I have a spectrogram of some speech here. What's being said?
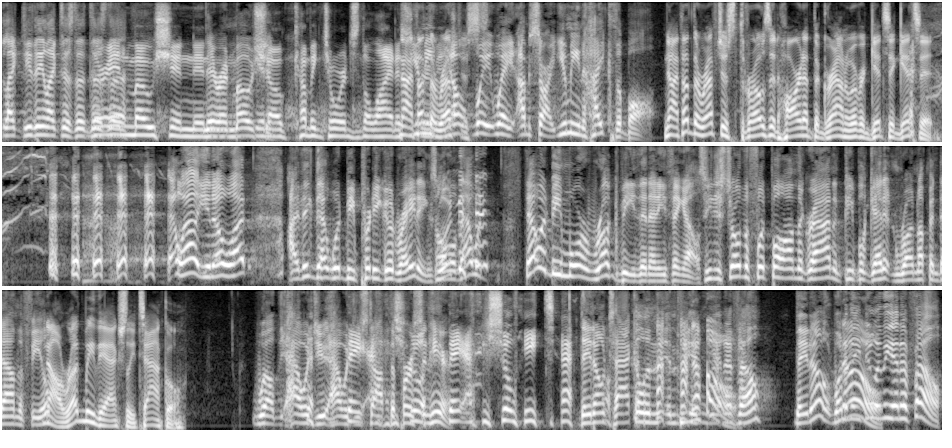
like, do you think like does the does They're the, in motion and They're in motion. You know, coming towards the line of No, I thought the scrimmage. ref Oh, just- wait, wait. I'm sorry. You mean hike the ball? No, I thought the ref just throws it hard at the ground. Whoever gets it, gets it. well, you know what? I think that would be pretty good ratings. Although that would that would be more rugby than anything else. You just throw the football on the ground and people get it and run up and down the field. No, rugby they actually tackle. Well, how would you how would you stop the person here? They actually tackle. They don't tackle in, the- in, in No. the NFL. They don't. What do they do in the NFL?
